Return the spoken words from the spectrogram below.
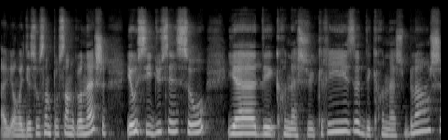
allez, on va dire 60% de grenache, il y a aussi du senso, il y a des grenaches grises, des grenaches blanches,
